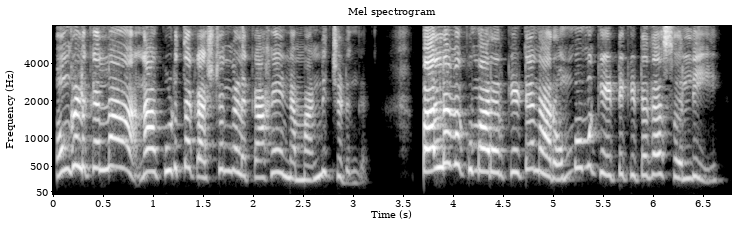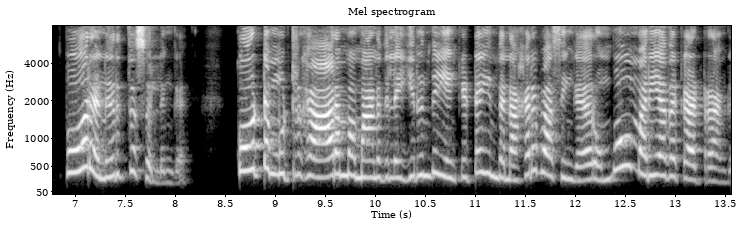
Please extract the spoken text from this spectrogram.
உங்களுக்கெல்லாம் நான் கொடுத்த கஷ்டங்களுக்காக என்னை மன்னிச்சிடுங்க. பல்லவ குமாரர் கிட்ட நான் ரொம்பவும் கேட்டுக்கிட்டதா சொல்லி போற நிறுத்த சொல்லுங்க. கோட்டை முற்றுகை ஆரம்பமானதுல இருந்து என்கிட்ட இந்த நகரவாசிங்க ரொம்பவும் மரியாதை காட்டுறாங்க.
